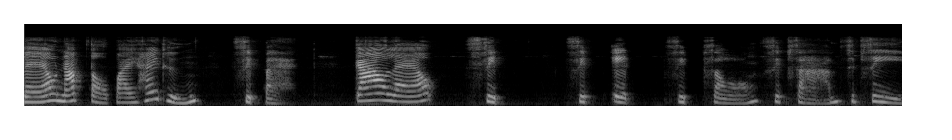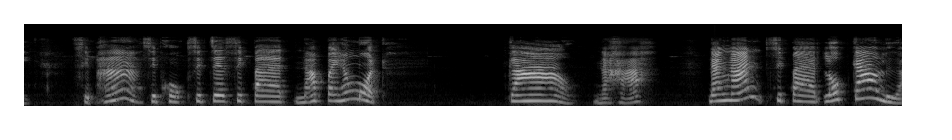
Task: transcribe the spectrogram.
แล้วนับต่อไปให้ถึง 18 9 แล้ว 10 11 12 13 14 15 16 17 18นับไปทั้งหมด9นะคะ ดังนั้น18ลบ9เหลือ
